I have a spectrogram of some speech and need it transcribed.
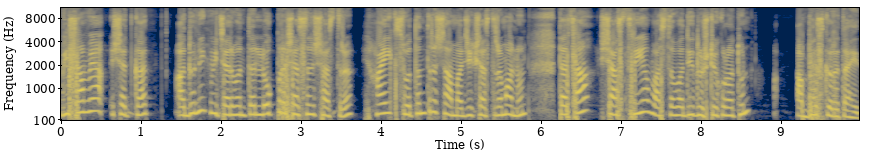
विसाव्या शतकात आधुनिक विचारवंत लोकप्रशासन शास्त्र हा एक स्वतंत्र सामाजिक शास्त्र मानून त्याचा शास्त्रीय वास्तववादी दृष्टिकोनातून अभ्यास करत आहेत.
